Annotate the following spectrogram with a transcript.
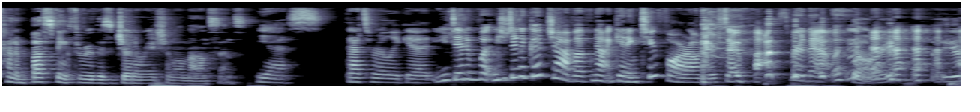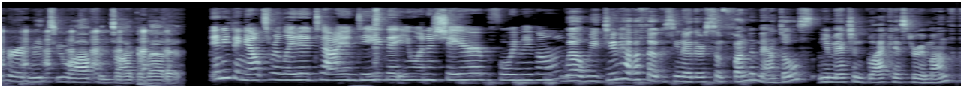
kind of busting through this generational nonsense. Yes. That's really good. You did what you did a good job of not getting too far on your soapbox for that one. Sorry. You've heard me too often talk about it. Anything else related to I&D that you want to share before we move on? Well, we do have a focus. You know, there's some fundamentals. You mentioned Black History Month,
